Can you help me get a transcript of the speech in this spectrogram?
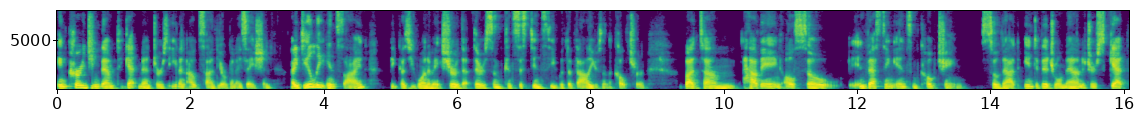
encouraging them to get mentors even outside the organization, ideally inside, because you want to make sure that there's some consistency with the values and the culture. But um, having also investing in some coaching so that individual managers get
